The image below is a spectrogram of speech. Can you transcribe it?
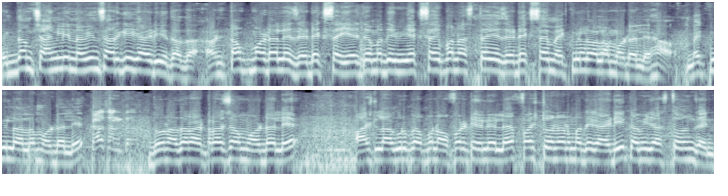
एकदम चांगली नवीन सारखी गाडी आहे दादा आणि टॉप मॉडेल आहे झेड एक्स आय याच्यामध्ये व्ही एक्स आय पण असतं हे झेड एक्स आय मॅक्विल वाला मॉडेल आहे हा मॅक्विल वाला मॉडेल आहे काय सांगता दोन हजार अठराचा मॉडेल आहे पाच लाख रुपये आपण ऑफर ठेवलेला आहे फर्स्ट ओनरमध्ये गाडी कमी जास्त होऊन जाईल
